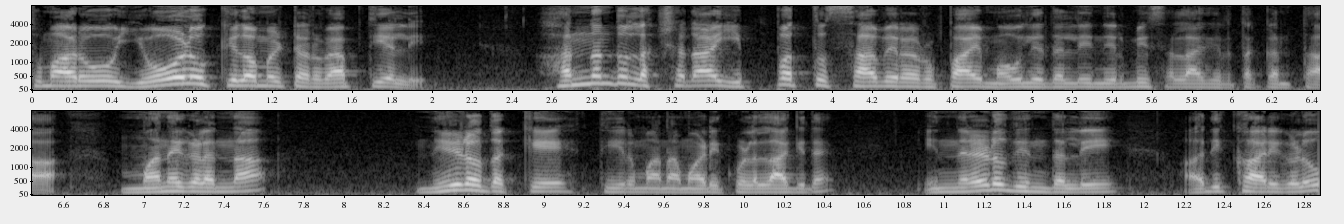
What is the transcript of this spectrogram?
ಸುಮಾರು ಏಳು ಕಿಲೋಮೀಟರ್ ವ್ಯಾಪ್ತಿಯಲ್ಲಿ ಹನ್ನೊಂದು ಲಕ್ಷದ ಇಪ್ಪತ್ತು ಸಾವಿರ ರೂಪಾಯಿ ಮೌಲ್ಯದಲ್ಲಿ ನಿರ್ಮಿಸಲಾಗಿರ್ತಕ್ಕಂಥ ಮನೆಗಳನ್ನು ನೀಡೋದಕ್ಕೆ ತೀರ್ಮಾನ ಮಾಡಿಕೊಳ್ಳಲಾಗಿದೆ. ಇನ್ನೆರಡು ದಿನದಲ್ಲಿ ಅಧಿಕಾರಿಗಳು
